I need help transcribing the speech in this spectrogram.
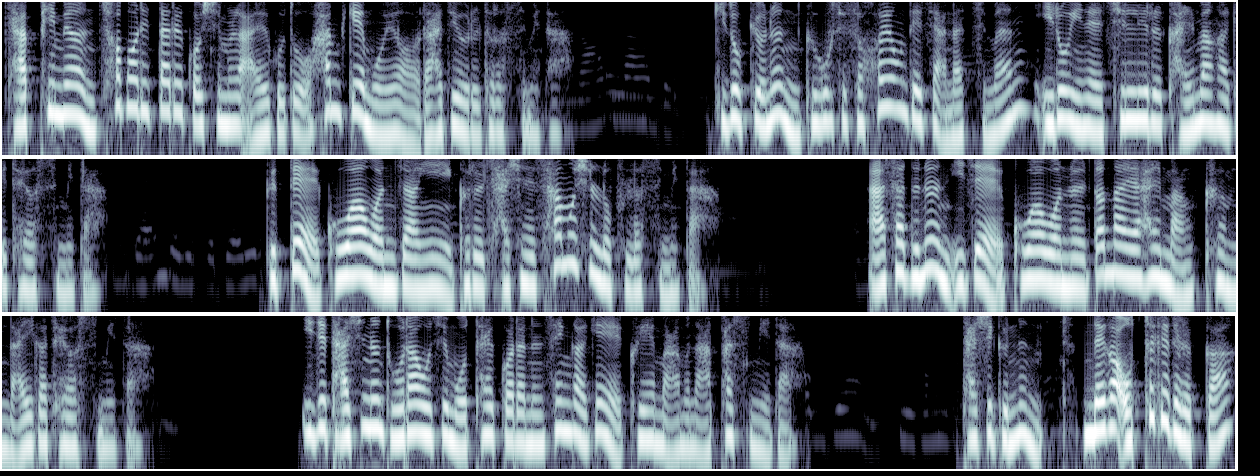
잡히면 처벌이 따를 것임을 알고도 함께 모여 라디오를 들었습니다. 기독교는 그곳에서 허용되지 않았지만 이로 인해 진리를 갈망하게 되었습니다. 그때 고아 원장이 그를 자신의 사무실로 불렀습니다. 아사드는 이제 고아원을 떠나야 할 만큼 나이가 되었습니다. 이제 다시는 돌아오지 못할 거라는 생각에 그의 마음은 아팠습니다. 다시 그는 내가 어떻게 될까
